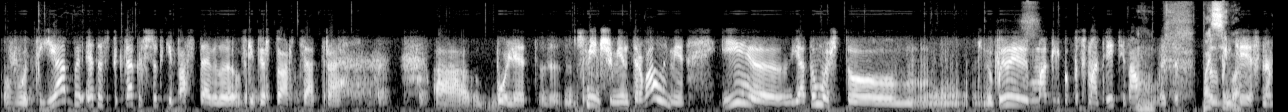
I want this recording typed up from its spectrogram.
Вот. Я бы этот спектакль все-таки поставила в репертуар театра более с меньшими интервалами. И э, я думаю, что вы могли бы посмотреть, и вам угу. это Спасибо. было бы интересно.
